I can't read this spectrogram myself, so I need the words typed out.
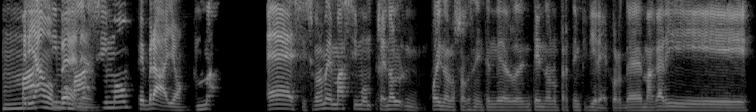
massimo massimo Febbraio. ma eh sì, secondo me massimo, cioè non- poi non lo so cosa intendono per tempi di record, eh, magari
